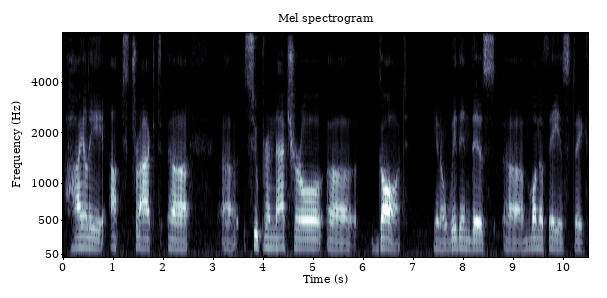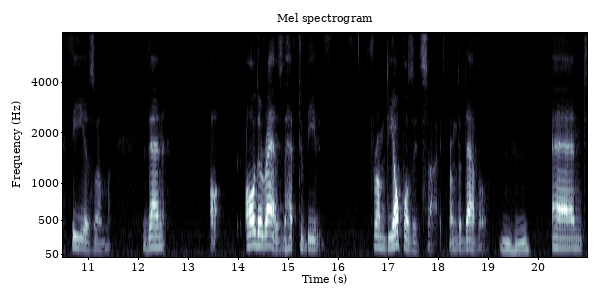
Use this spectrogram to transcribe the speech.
highly abstract, uh, uh, supernatural uh, God, you know, within this uh, monotheistic theism, then all, the rest have to be from the opposite side, from the devil. hmm And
